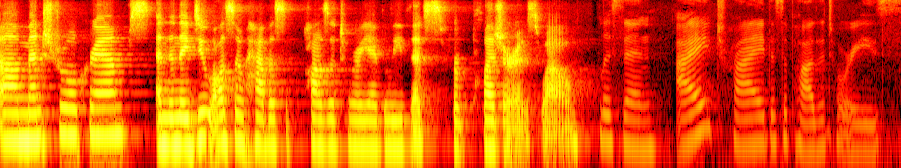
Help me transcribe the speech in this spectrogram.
uh, menstrual cramps, and then they do also have a suppository, I believe, that's for pleasure as well. Listen, I tried the suppositories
